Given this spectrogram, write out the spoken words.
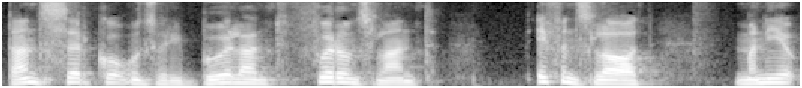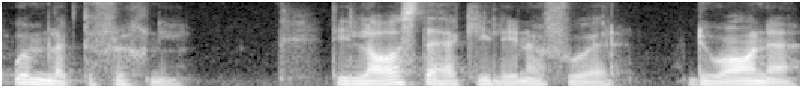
dan sirkel ons oor die Boland voor ons land, effens laat, maar nie 'n oomblik te vroeg nie. Die laaste hekkie lê nou voor, douane.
